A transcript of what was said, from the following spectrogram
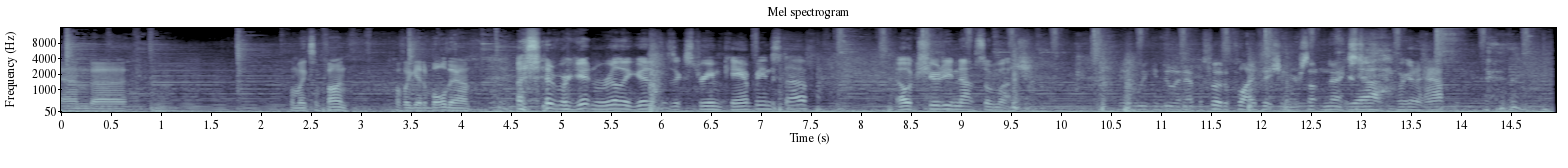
and uh, we'll make some fun. Hopefully get a bull down. I said we're getting really good at this extreme camping stuff. Elk shooting, not so much. Maybe we can do an episode of fly fishing or something next. Yeah, we're gonna have to.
